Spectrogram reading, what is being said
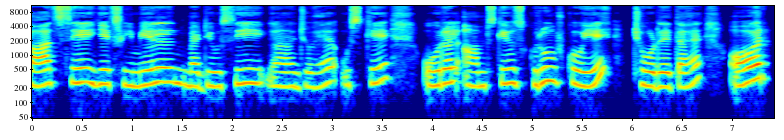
बाद से ये फीमेल मेड्यूसी जो है, उसके ओरल आर्म्स के उस ग्रूव को ये छोड़ देता है और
